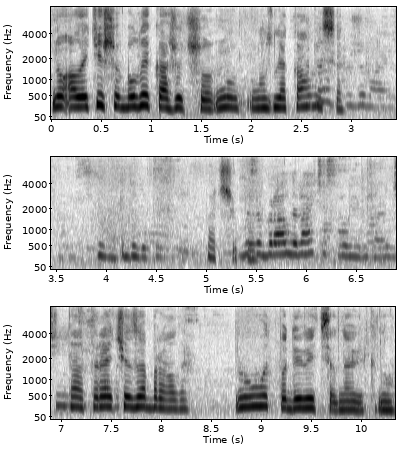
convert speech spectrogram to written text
Ну, але ті, що були, кажуть, що ну, ну злякалися. Перший Ви забрали речі свої вже? Чи Так, речі забрали. Ну от подивіться на вікно.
